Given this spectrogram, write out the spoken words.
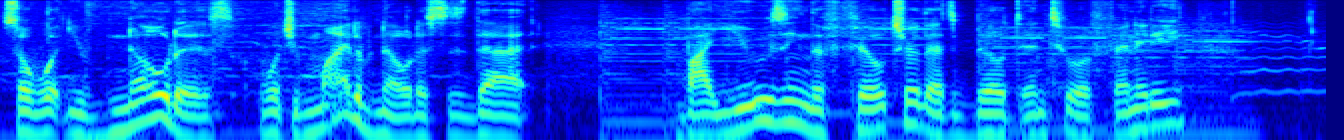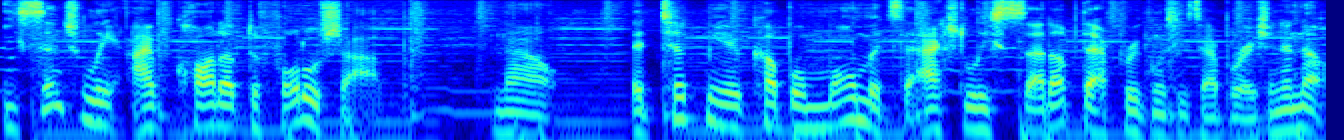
So what you've noticed, what you might have noticed is that by using the filter that's built into Affinity, essentially I've caught up to Photoshop. Now, it took me a couple moments to actually set up that frequency separation. And no,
